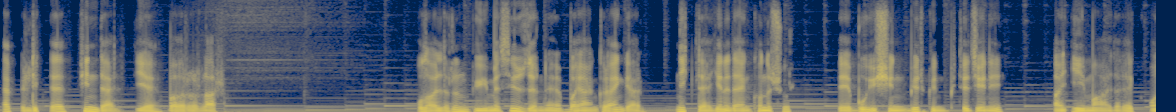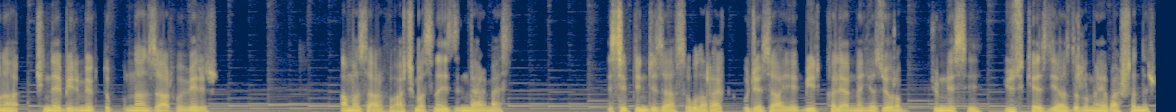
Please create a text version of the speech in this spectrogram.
hep birlikte Findel diye bağırırlar. Olayların büyümesi üzerine Bayan Granger, Nick'le yeniden konuşur ve bu işin bir gün biteceğini ima ederek ona içinde bir mektup bulunan zarfı verir. Ama zarfı açmasına izin vermez. Disiplin cezası olarak bu cezayı bir kalemle yazıyorum cümlesi yüz kez yazdırılmaya başlanır.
